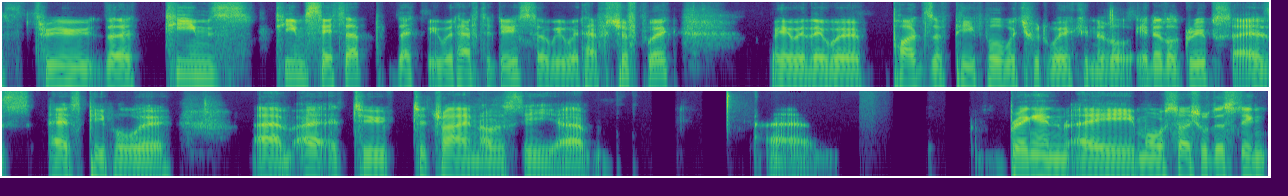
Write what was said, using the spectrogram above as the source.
through the teams team setup that we would have to do. So we would have shift work where there were pods of people which would work in little in little groups as as people were um, uh, to to try and obviously um, uh, bring in a more social distancing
